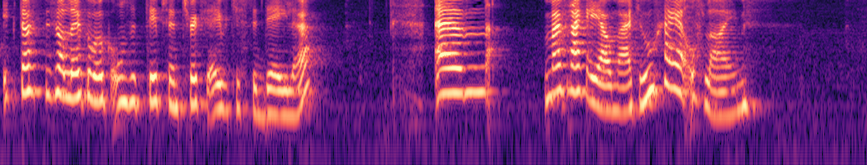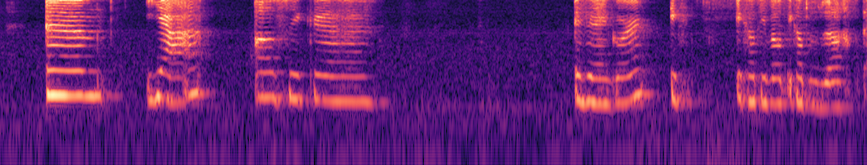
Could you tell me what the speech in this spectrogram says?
ik dacht het is wel leuk om ook onze tips en tricks eventjes te delen. Ehm, mijn vraag aan jou, Maatje. Hoe ga jij offline? Ehm, ja als ik. eh, Even denken hoor. Ik, ik had hier wat, ik had wat bedacht.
